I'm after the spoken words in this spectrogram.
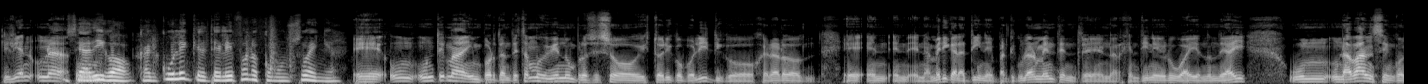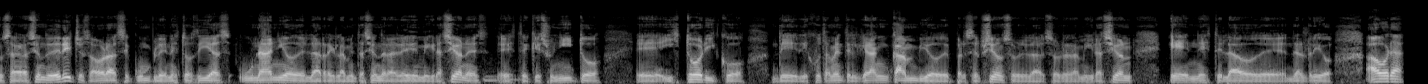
Lilian, una, O sea, un- digo, calculen que el teléfono es como un sueño. Eh, un, un tema importante. Estamos viviendo un proceso histórico-político, Gerardo, eh, en, en- en América Latina y particularmente entre en Argentina y Uruguay, en donde hay un, un avance en consagración de derechos. Ahora se cumple en estos días un año de la reglamentación de la ley de migraciones, este, que es un hito eh, histórico de, de justamente el gran cambio de percepción sobre la, sobre la migración en este lado de- del río. Ahora,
